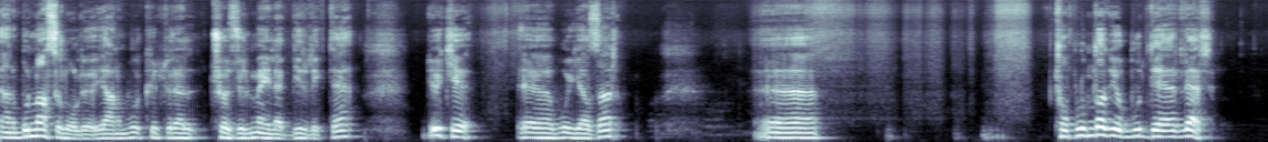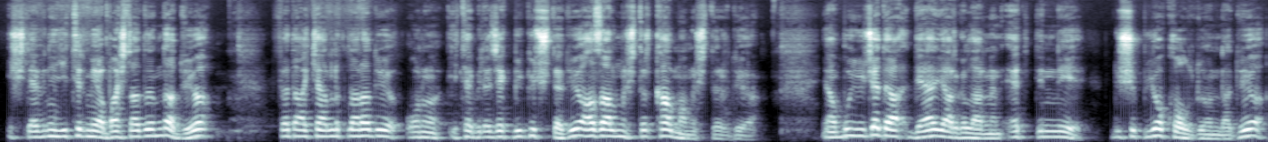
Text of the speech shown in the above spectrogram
yani bu nasıl oluyor? Yani bu kültürel çözülmeyle birlikte diyor ki e, bu yazar e, toplumda diyor bu değerler işlevini yitirmeye başladığında diyor fedakarlıklara diyor onu itebilecek bir güç de diyor azalmıştır, kalmamıştır diyor. Yani bu yüce de değer yargılarının etkinliği düşüp yok olduğunda diyor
